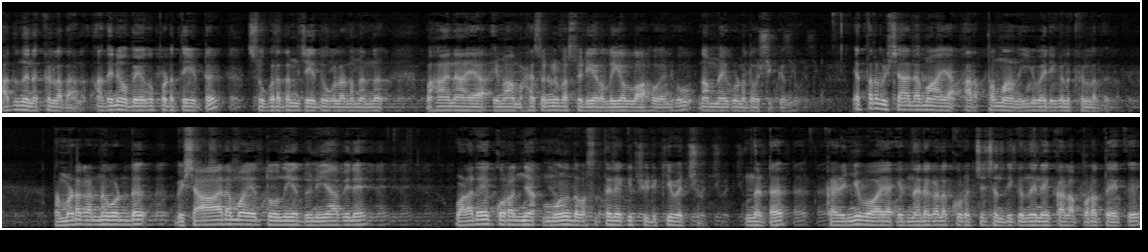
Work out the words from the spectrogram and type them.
അത് നിനക്കുള്ളതാണ്. അതിനെ ഉപയോഗപ്പെടുത്തിയിട്ട് സുഹൃതം ചെയ്തു കൊള്ളണമെന്ന് മഹാനായ ഇമാം ഹസനുൽ ബസുരി റളിയല്ലാഹു അൻഹു നമ്മെ ഗുണദോഷിക്കുന്നു. എത്ര വിശാലമായ അർത്ഥമാണ് ഈ വരികൾക്കുള്ളത്. നമ്മുടെ കണ്ണുകൊണ്ട് വിശാലമായി തോന്നിയ ദുനിയാവിനെ വളരെ കുറഞ്ഞ മൂന്ന് ദിവസത്തിലേക്ക് ചുരുക്കി വെച്ചു. എന്നിട്ട് കഴിഞ്ഞുപോയ ഇന്നലകളെ കുറിച്ച് ചിന്തിക്കുന്നതിനേക്കാൾ അപ്പുറത്തേക്ക്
